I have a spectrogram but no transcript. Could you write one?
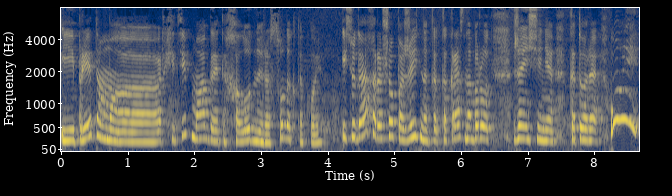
И при этом э, архетип мага — это холодный рассудок такой. И сюда хорошо пожить, на, как, как раз наоборот, женщине, которая «Ой,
